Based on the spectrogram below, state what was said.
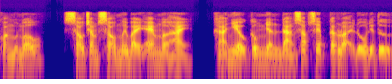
khoảng một mẫu 667 m 2 khá nhiều công nhân đang sắp xếp các loại đồ điện tử.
